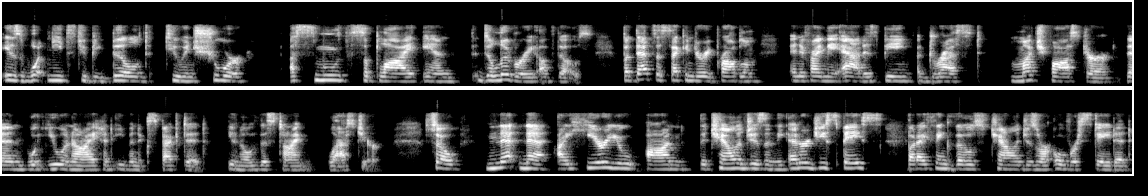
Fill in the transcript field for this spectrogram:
is what needs to be built to ensure a smooth supply and delivery of those. But that's a secondary problem. And if I may add, is being addressed much faster than what you and I had even expected, you know, this time last year. So net net, I hear you on the challenges in the energy space, but I think those challenges are overstated.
